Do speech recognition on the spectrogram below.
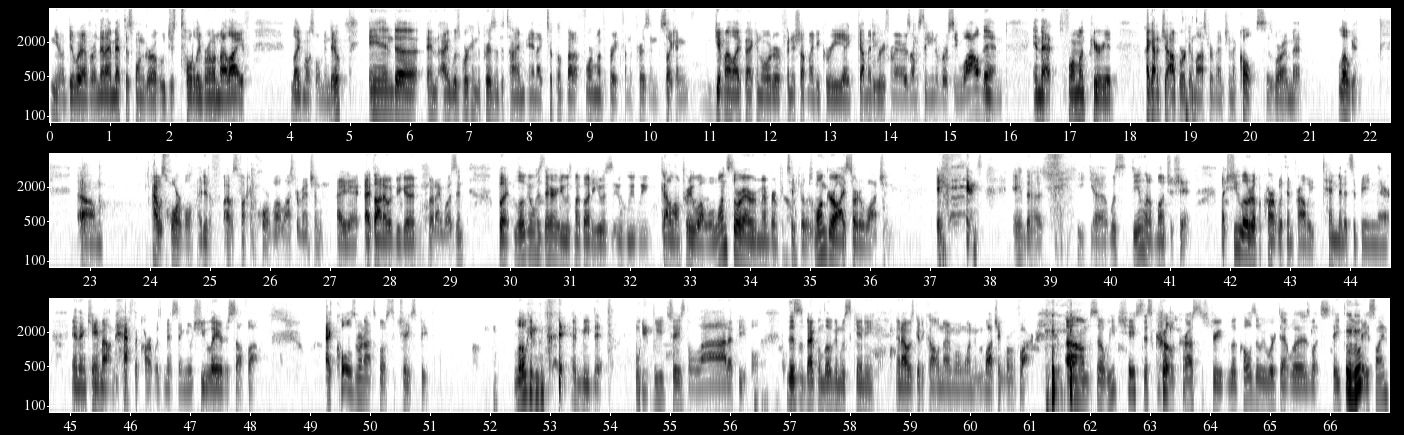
you know did whatever, and then I met this one girl who just totally ruined my life, like most women do. And uh, and I was working in the prison at the time, and I took about a four month break from the prison so I can get my life back in order, finish up my degree. I got my degree from Arizona State University. While then, in that four month period, I got a job working loss prevention at Kohl's, is where I met Logan. Um, I was horrible. I did a, I was fucking horrible at loss prevention. I I thought I would be good, but I wasn't. But Logan was there. He was my buddy. He was we, we got along pretty well. Well, one story I remember in particular was one girl I started watching, and and uh, she uh, was stealing a bunch of shit. Like she loaded up a cart within probably ten minutes of being there, and then came out and half the cart was missing. She layered herself up. At Kohl's, we're not supposed to chase people. Logan and me did. We we chased a lot of people. This is back when Logan was skinny, and I was going to call nine one one and watching from afar. um, so we chased this girl across the street. The Kohl's that we worked at was what Stapley Mhm. Baseline.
